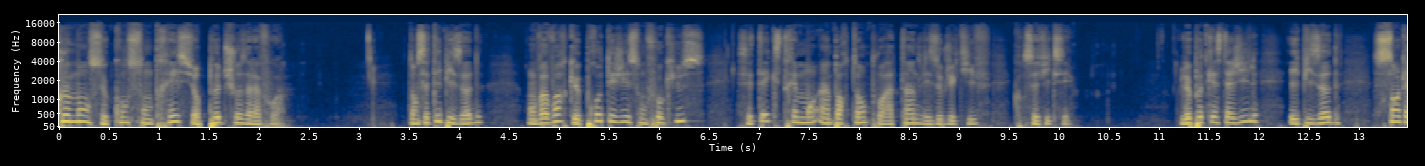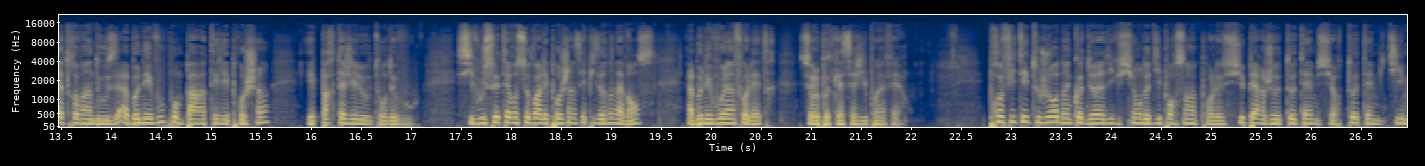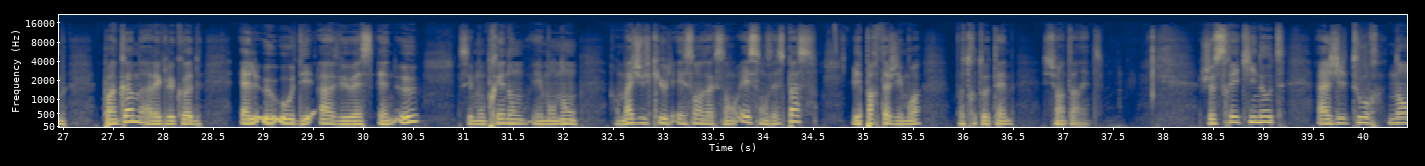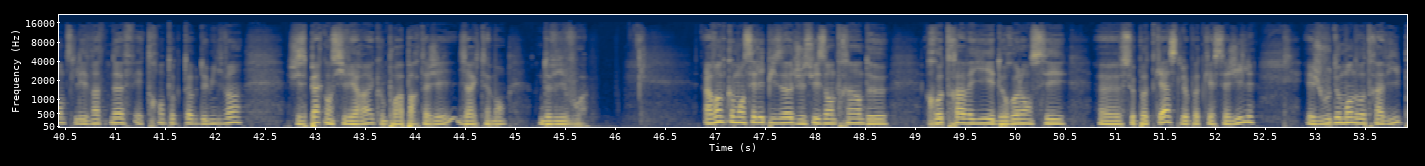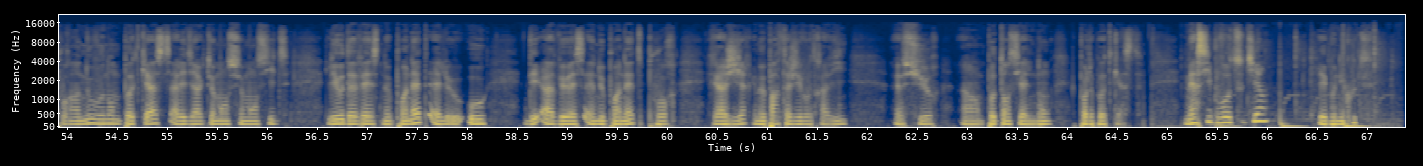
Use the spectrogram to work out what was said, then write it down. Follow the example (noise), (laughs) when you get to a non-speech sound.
Comment se concentrer sur peu de choses à la fois Dans cet épisode, on va voir que protéger son focus, c'est extrêmement important pour atteindre les objectifs qu'on s'est fixés. Le podcast Agile, épisode 192. Abonnez-vous pour ne pas rater les prochains et partagez-le autour de vous. Si vous souhaitez recevoir les prochains épisodes en avance, abonnez-vous à l'infolettre sur le podcastagile.fr. Profitez toujours d'un code de réduction de 10% pour le super jeu Totem sur totemteam.com avec le code L-E-O-D-A-V-E-S-N-E. E. C'est mon prénom et mon nom en majuscule et sans accent et sans espace. Et partagez-moi votre totem sur Internet. Je serai keynote à Agile Tour Nantes les 29 et 30 octobre 2020. J'espère qu'on s'y verra et qu'on pourra partager directement de vive voix. Avant de commencer l'épisode, je suis en train de retravailler et de relancer euh, ce podcast, le podcast Agile, et je vous demande votre avis pour un nouveau nom de podcast. Allez directement sur mon site leodavesne.net, l e o d a v e s e.net pour réagir et me partager votre avis euh, sur un potentiel nom pour le podcast. Merci pour votre soutien et bonne écoute.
